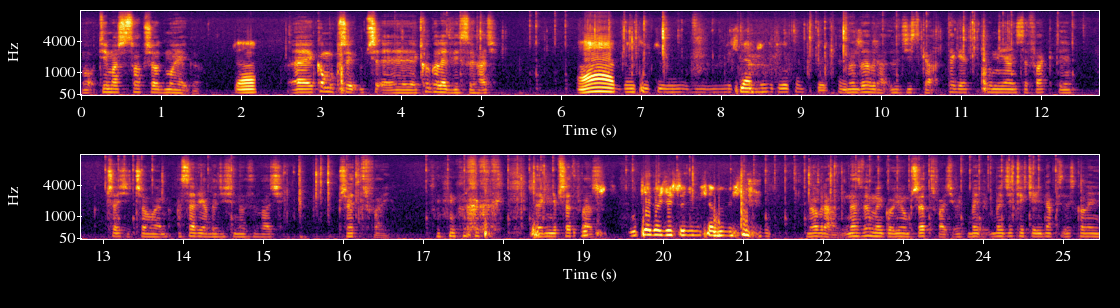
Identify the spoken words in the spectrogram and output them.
O, ty masz słabszy od mojego. Za... E, komu przy, przy, e, kogo ledwie słychać? A, no to, to myślałem, że chodziło o komputer. No dobra, ludziska, tak jak pomijając te fakty, cześć i czołem, a seria będzie się nazywać Przetrwaj. jak nie przetrwasz. Głupiegoś jeszcze nie musiał wymyślić. Dobra, nazwiemy go ją Przetrwać. Jak be- będziecie chcieli napisać kolejny,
